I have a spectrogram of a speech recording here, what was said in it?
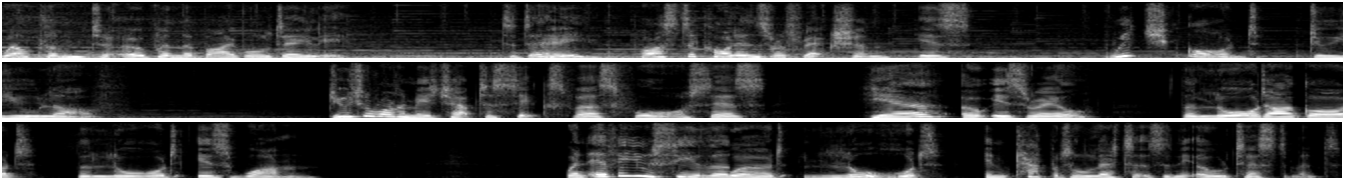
Welcome to Open the Bible Daily. Today, Pastor Colin's reflection is Which God do you love? Deuteronomy chapter 6, verse 4 says, Hear, O Israel, the Lord our God, the Lord is one. Whenever you see the word Lord in capital letters in the Old Testament,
